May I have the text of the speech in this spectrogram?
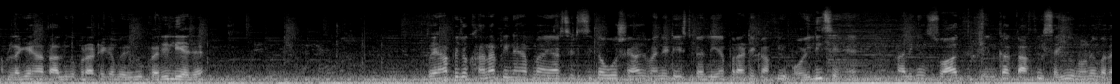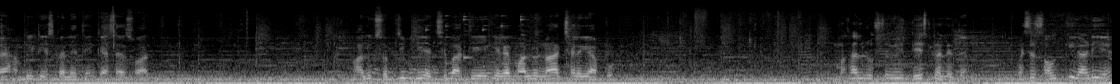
अब लगे हाथ आलू के पराठे का भी रिव्यू कर ही लिया जाए। तो यहाँ पे जो खाना पीना है अपना आईआरसीटीसी का वो श्रेयांश भाई ने टेस्ट कर लिया। पराठे काफ़ी ऑयली से हैं हाँ लेकिन स्वाद इनका काफ़ी सही उन्होंने बताया। हम भी टेस्ट कर लेते हैं कैसा है स्वाद। आलू की सब्ज़ी भी दी अच्छी बात यह है कि अगर मान लो ना अच्छा लगे आपको, मसाले डोसे भी टेस्ट कर लेते हैं। वैसे साउथ की गाड़ी है,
